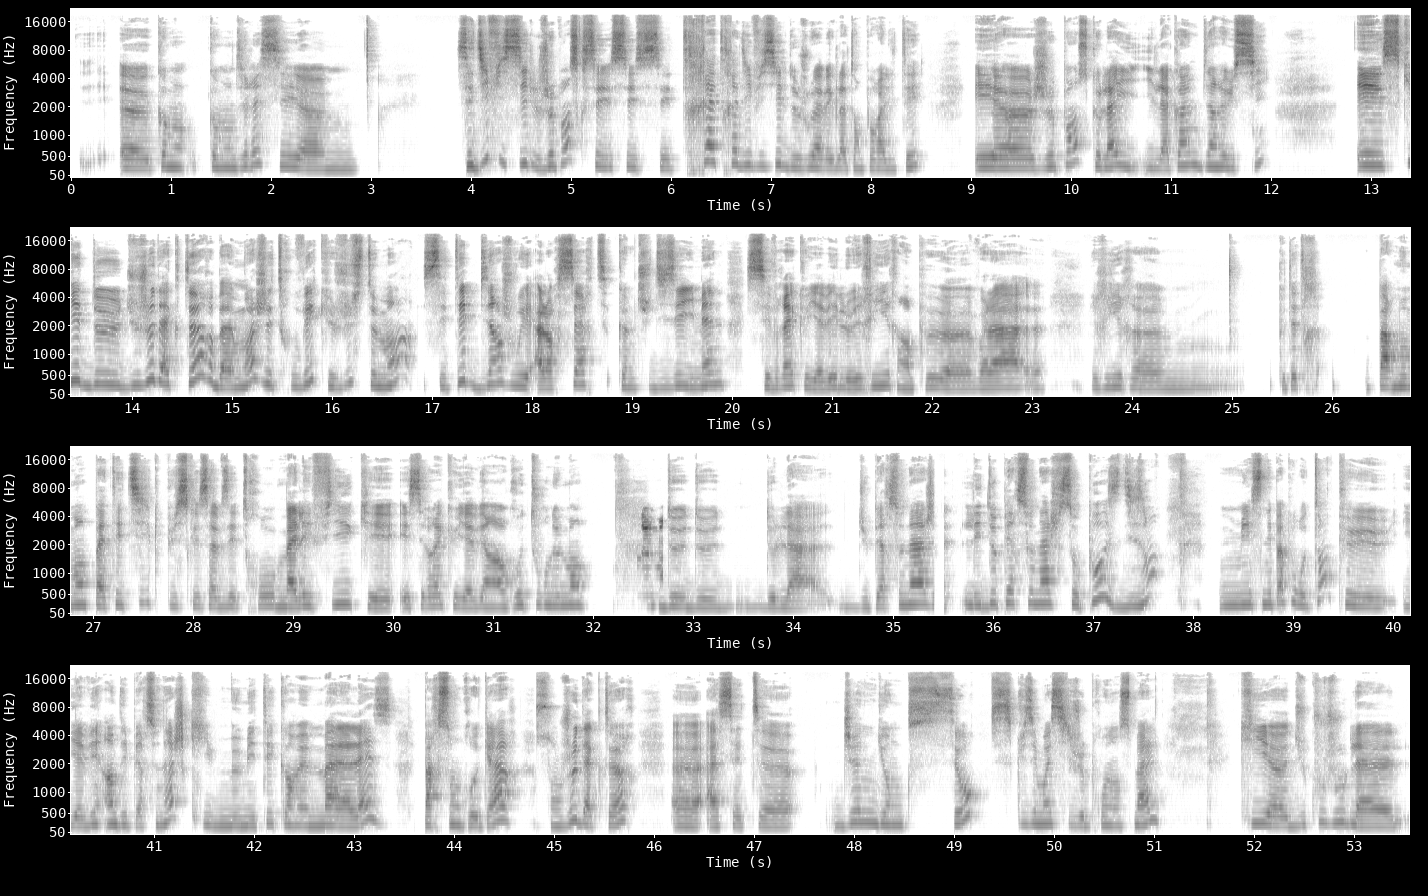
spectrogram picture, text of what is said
euh, comme, on, dirait, c'est, c'est difficile. Je pense que c'est, très très difficile de jouer avec la temporalité. Et euh, je pense que là, il, a quand même bien réussi. Et ce qui est de, du jeu d'acteur, bah, moi j'ai trouvé que justement c'était bien joué. Alors certes, comme tu disais, Imen, c'est vrai qu'il y avait le rire un peu, voilà, rire peut-être par moments pathétique puisque ça faisait trop maléfique et, c'est vrai qu'il y avait un retournement de, de, de, la, du personnage. Les deux personnages s'opposent, disons, mais ce n'est pas pour autant qu'il y avait un des personnages qui me mettait quand même mal à l'aise par son regard, son jeu d'acteur euh, à cette euh, Jun Young-seo, excusez-moi si je prononce mal, qui euh, du coup joue le,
